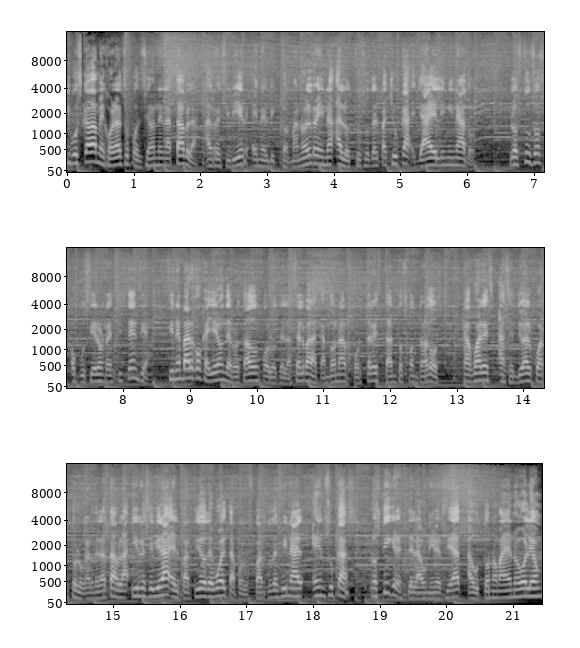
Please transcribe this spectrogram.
y buscaba mejorar su posición en la tabla al recibir en el Víctor Manuel Reina a los Tuzos del Pachuca ya eliminados. Los Tuzos opusieron resistencia, sin embargo cayeron derrotados por los de la Selva Lacandona por tres tantos contra dos. Jaguares ascendió al cuarto lugar de la tabla y recibirá el partido de vuelta por los cuartos de final en su casa. Los Tigres de la Universidad Autónoma de Nuevo León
